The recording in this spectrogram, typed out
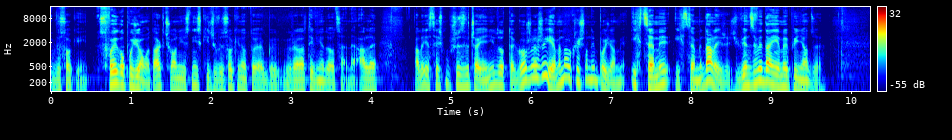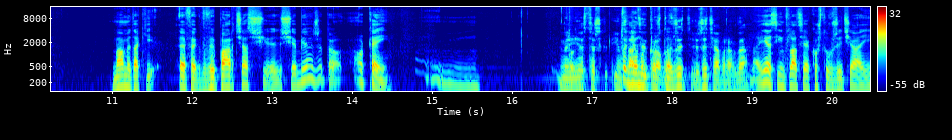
wysokiej, swojego poziomu, tak? Czy on jest niski, czy wysoki, no to jakby relatywnie do oceny, ale, ale jesteśmy przyzwyczajeni do tego, że żyjemy na określonym poziomie i chcemy, i chcemy dalej żyć, więc wydajemy pieniądze. Mamy taki efekt wyparcia z, siebie, że to okej. Okay. No to, i jest też inflacja kosztów ży życia, prawda? No jest inflacja kosztów życia i,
